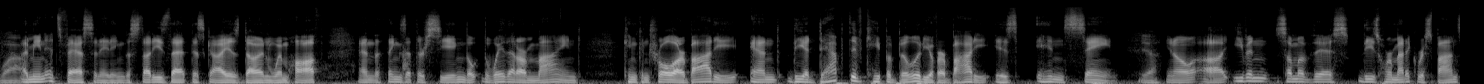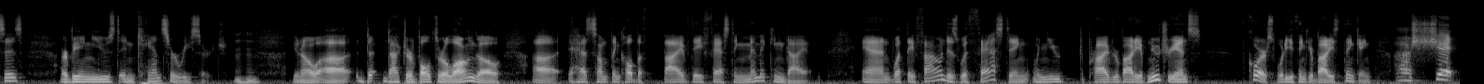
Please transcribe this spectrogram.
Wow. I mean, it's fascinating. The studies that this guy has done, Wim Hof, and the things that they're seeing, the, the way that our mind can control our body and the adaptive capability of our body is insane. Yeah. You know, uh, even some of this, these hormetic responses are being used in cancer research. You know, uh, D- Dr. Walter Longo uh, has something called the five-day fasting mimicking diet, and what they found is with fasting, when you deprive your body of nutrients, course, what do you think your body's thinking? Oh shit,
